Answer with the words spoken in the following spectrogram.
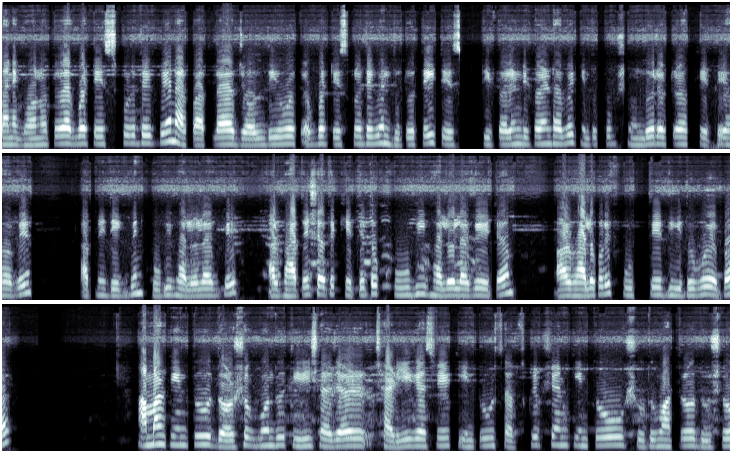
মানে ঘনটাও একবার টেস্ট করে দেখবেন আর পাতলা জল দিয়েও একবার টেস্ট করে দেখবেন, দুটোতেই টেস্ট ডিফারেন্ট ডিফারেন্ট হবে, কিন্তু খুব সুন্দর একটা খেতে হবে। আপনি দেখবেন খুবই ভালো লাগবে। আর ভাতের সাথে খেতে তো খুবই ভালো লাগে এটা। আর ভালো করে ফুটতে দিয়ে দেবো এবার। আমার কিন্তু দর্শক বন্ধু তিরিশ হাজার ছাড়িয়ে গেছে, কিন্তু সাবস্ক্রিপশন কিন্তু শুধুমাত্র দুশো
